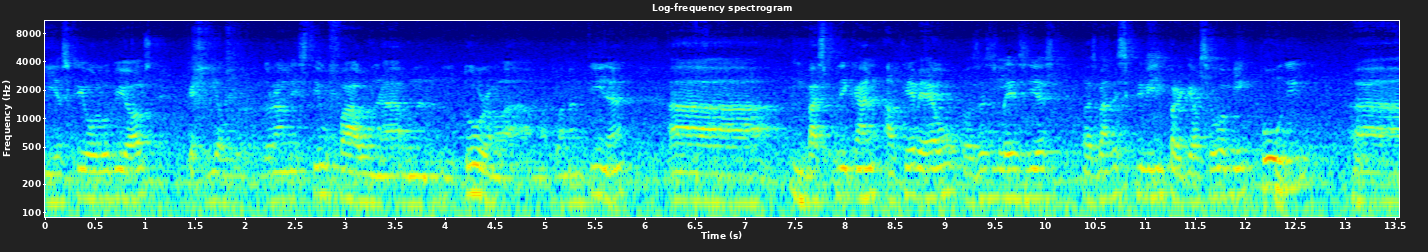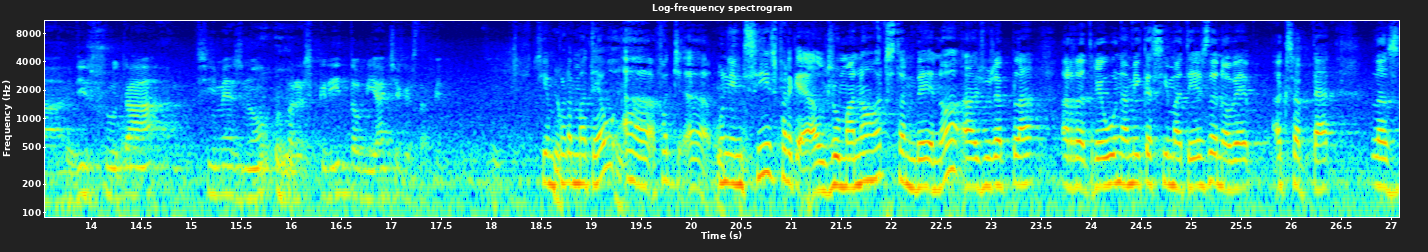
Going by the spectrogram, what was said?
i escriu a l'Obiols que durant l'estiu fa una, un tour amb la, amb la Clementina eh, va explicant el que veu, les esglésies, les va descrivint perquè el seu amic pugui eh, disfrutar, si més no, per escrit del viatge que està fent. Si em permeteu, uh, faig uh, un incís, perquè els humanots també, no? Uh, Josep Pla es retreu una mica a si mateix de no haver acceptat les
